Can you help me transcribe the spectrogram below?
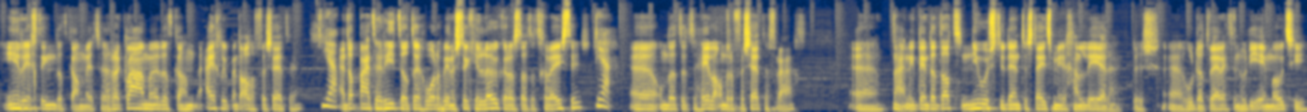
inrichting, dat kan met reclame, dat kan eigenlijk met alle facetten. Ja. En dat maakt de retail tegenwoordig weer een stukje leuker als dat het geweest is. Ja. Eh, omdat het hele andere facetten vraagt. Eh, nou, en ik denk dat dat nieuwe studenten steeds meer gaan leren. Dus eh, hoe dat werkt en hoe die emotie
